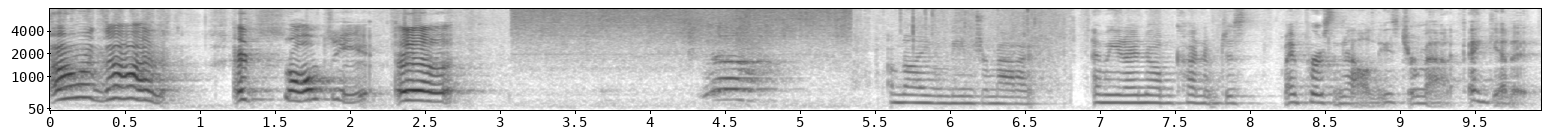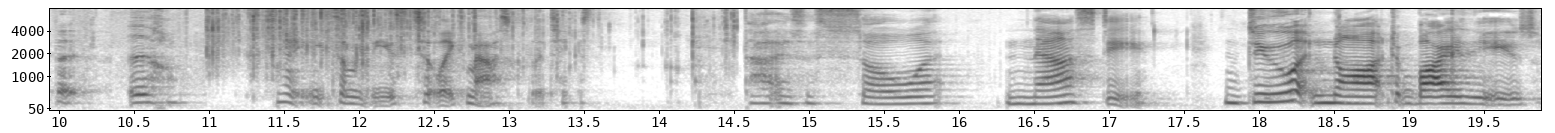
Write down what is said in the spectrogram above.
oh my god, it's salty. Ugh. I'm not even being dramatic. I mean, I know I'm kind of just, my personality is dramatic. I get it, but ugh. I'm gonna eat some of these to like mask the taste. That is so nasty. Do not buy these.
